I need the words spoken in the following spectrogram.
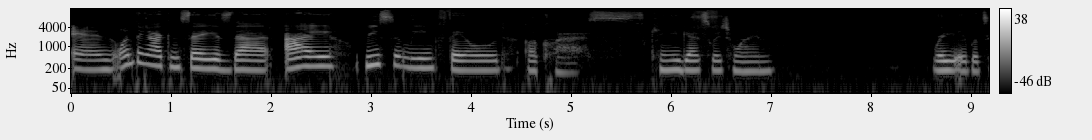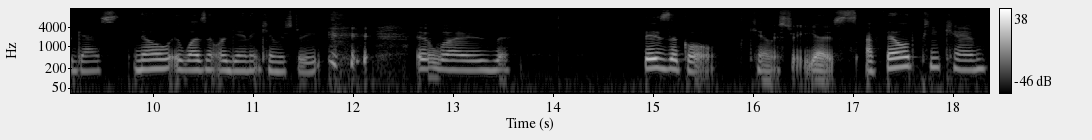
And one thing I can say is that I recently failed a class. Can you guess which one? Were you able to guess? No, it wasn't organic chemistry. it was physical chemistry. Yes, I failed P Chem.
